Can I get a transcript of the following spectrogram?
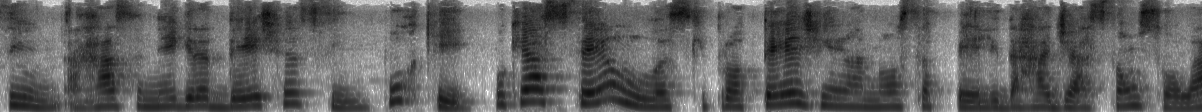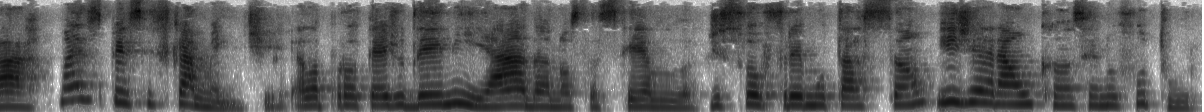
Sim, a raça negra deixa sim. Por quê? Porque as células que protegem a nossa pele da radiação solar, mais especificamente, ela protege o DNA da nossa célula de sofrer mutação e gerar um câncer no futuro.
